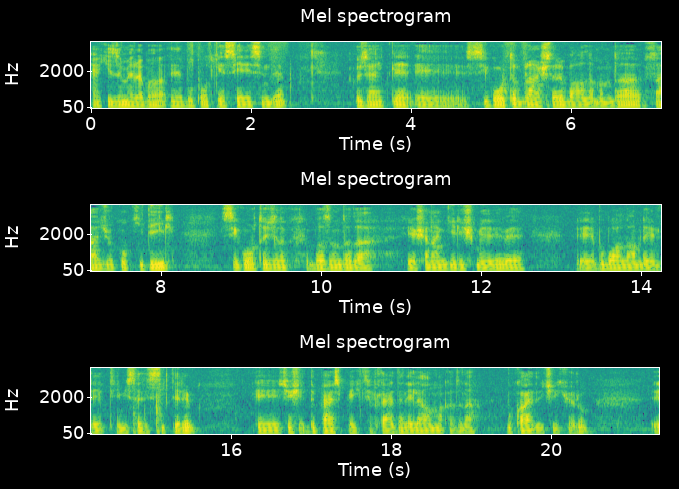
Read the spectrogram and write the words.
Herkese merhaba. E, bu podcast serisinde özellikle e, sigorta branşları bağlamında sadece hukuki değil, sigortacılık bazında da yaşanan gelişmeleri ve e, bu bağlamda elde ettiğim istatistikleri e, çeşitli perspektiflerden ele almak adına bu kaydı çekiyorum. E,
